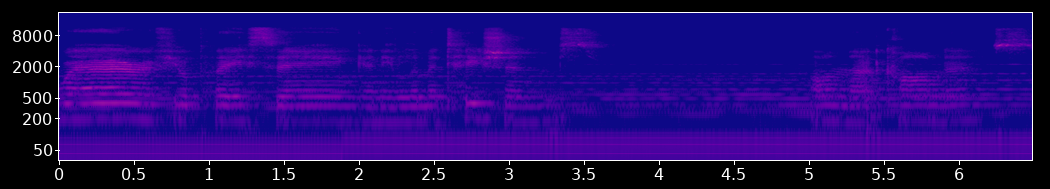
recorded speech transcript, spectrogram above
Aware if you're placing any limitations on that calmness.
